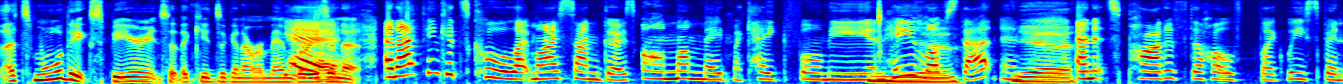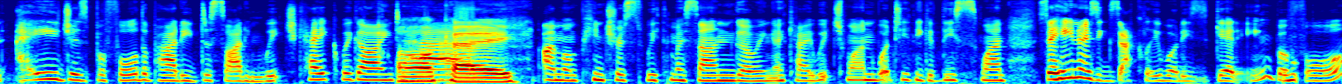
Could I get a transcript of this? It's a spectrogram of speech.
it's more the experience that the kids are going to remember, isn't it? And I think it's cool. Like my son goes, "Oh, mum made my cake for me," and he Yeah. loves that. And Yeah. and it's part of the whole. Like we spend ages before the party deciding which cake we're going to have. Okay. I'm on Pinterest with my son, going, "Okay, which one? What do you think of this one?" So he knows exactly what he's getting before.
